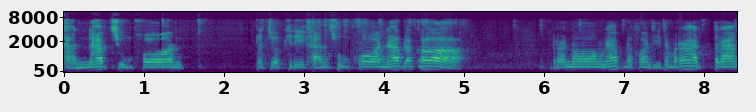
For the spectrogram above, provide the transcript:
ขันธ์นะครับ ชุมพร ประจวบคีรีขันธ์ชุมพรนะครับ แล้วก็ระนองนะครับ นครศรีธรรมราชตรัง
